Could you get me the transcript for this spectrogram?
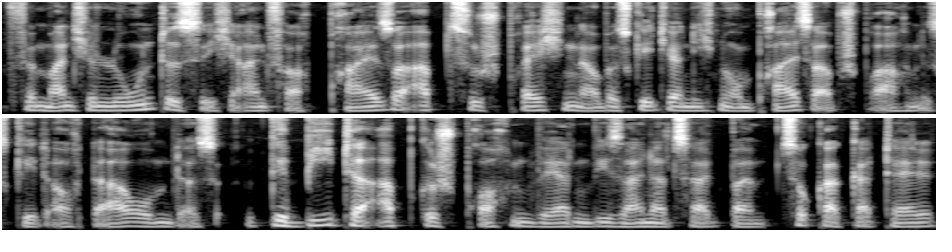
Für manche lohnt es sich einfach, Preise abzusprechen, aber es geht ja nicht nur um Preisabsprachen, es geht auch darum, dass Gebiete abgesprochen werden, wie seinerzeit beim Zuckerkartell,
